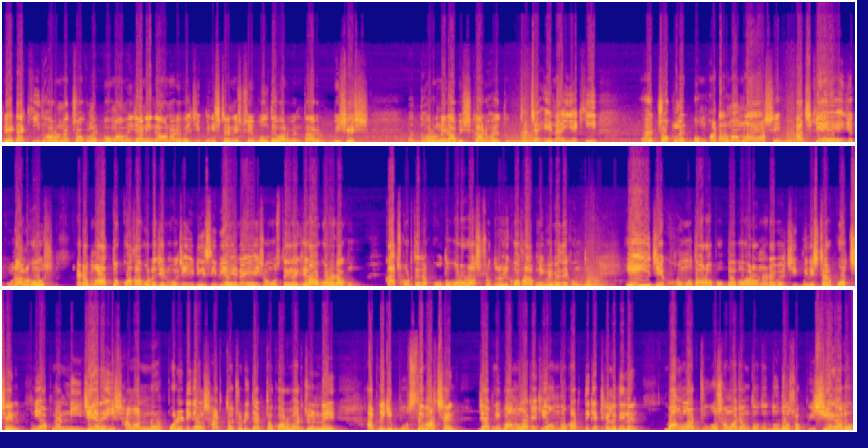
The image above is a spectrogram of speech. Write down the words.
তো এটা কি ধরনের চকলেট বোমা আমি জানি না অনারেবল চিফ মিনিস্টার নিশ্চয়ই বলতে পারবেন, তার বিশেষ ধরনের আবিষ্কার হয়তো। আচ্ছা এনআইএ কি চকলেট বোম ফাটার মামলায় আসে? আজকে এই যে কুণাল ঘোষ একটা মারাত্মক কথা বলেছেন, বলছে ইডি, সিবিআই এনআইএ এই সমস্ত এলে ঘেরাও করে রাখুন। কাজ করতে এটা কত বড় রাষ্ট্রদ্রোহী কথা আপনি ভেবে দেখুন তো। এই যে ক্ষমতার অপব্যবহার অনারেবল চিফ মিনিস্টার করছেন, আপনি আপনার নিজের এই সামান্য পলিটিক্যাল স্বার্থ চরিতার্থ করবার জন্যে আপনি কি বুঝতে পারছেন যে আপনি বাংলাকে কি অন্ধকার দিকে ঠেলে দিলেন? বাংলার যুব সমাজ অন্তত দু দশক পিছিয়ে গেল।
